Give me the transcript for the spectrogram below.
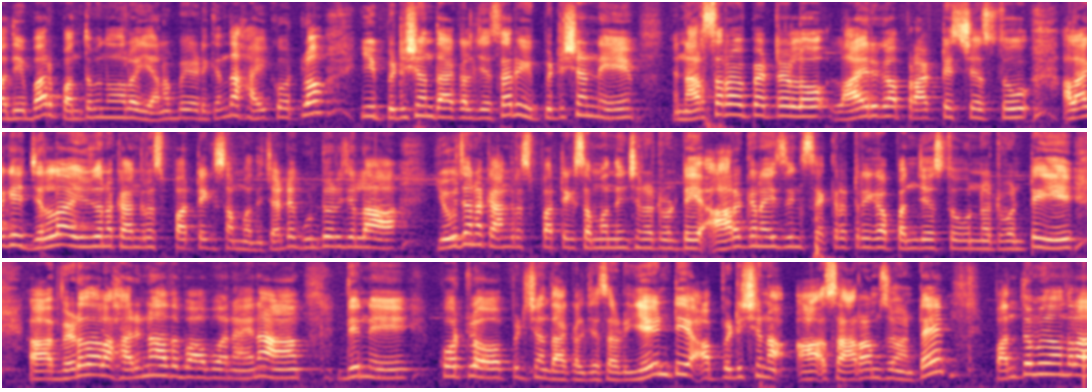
పది బార్ పంతొమ్మిది వందల ఎనభై ఏడు కింద హైకోర్టులో ఈ పిటిషన్ దాఖలు చేశారు. ఈ పిటిషన్ని నరసరావుపేటలో లాయర్గా ప్రాక్టీస్ చేస్తూ అలాగే జిల్లా యువజన కాంగ్రెస్ పార్టీకి సంబంధించి అంటే గుంటూరు జిల్లా యువజన కాంగ్రెస్ పార్టీకి సంబంధించినటువంటి ఆర్గనైజింగ్ సెక్రటరీగా పనిచేస్తూ ఉన్నటువంటి విడదల హరినాథ బాబు అని ఆయన దీన్ని కోర్టులో పిటిషన్ దాఖలు చేశాడు. ఏంటి ఆ పిటిషన్ ఆ సారాంశం అంటే పంతొమ్మిది వందల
